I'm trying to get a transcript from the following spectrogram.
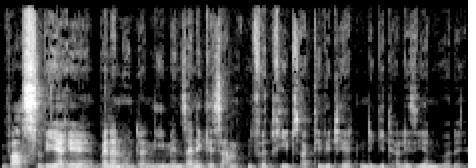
was wäre, wenn ein Unternehmen seine gesamten Vertriebsaktivitäten digitalisieren würde?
